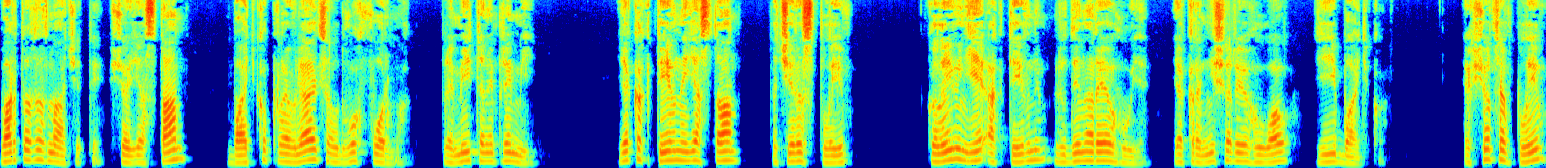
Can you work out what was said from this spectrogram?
Варто зазначити, що я-стан батько проявляється у двох формах прямій та непрямій. Як активний я-стан та через вплив. Коли він є активним, людина реагує, як раніше реагував її батько. Якщо це вплив,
